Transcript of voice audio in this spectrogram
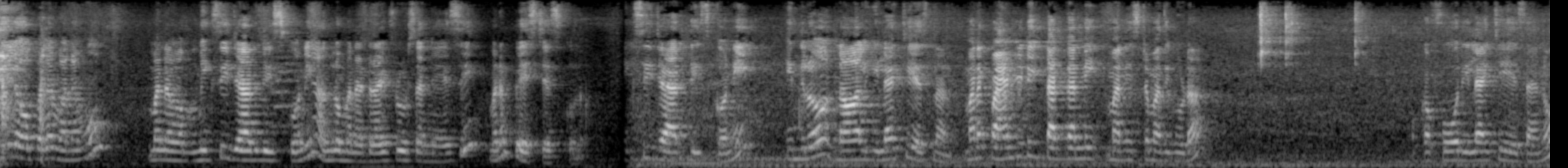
ఈ లోపల మనము మన మిక్సీ జార్ తీసుకొని అందులో మన డ్రై ఫ్రూట్స్ అన్ని వేసి మనం పేస్ట్ చేసుకున్నాం. మిక్సీ జార్ తీసుకొని ఇందులో నాలుగు ఇలాచి వేస్తున్నాను. మన క్వాంటిటీకి తగ్గన్ని మన ఇష్టం అది కూడా. ఒక ఫోర్ ఇలాచి వేసాను.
